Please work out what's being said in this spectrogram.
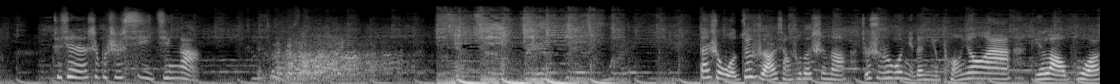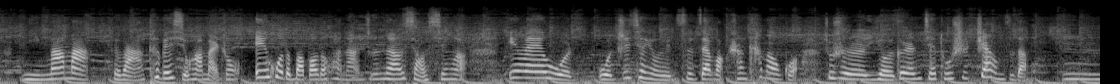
这些人是不是戏精啊？但是我最主要想说的是呢，就是如果你的女朋友啊、你老婆、你妈妈，对吧，特别喜欢买这种 A 货的包包的话呢，真的要小心了，因为我我之前有一次在网上看到过，就是有一个人截图是这样子的，嗯，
